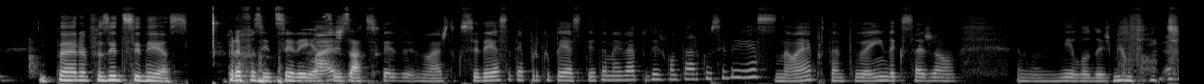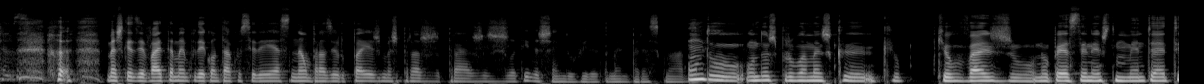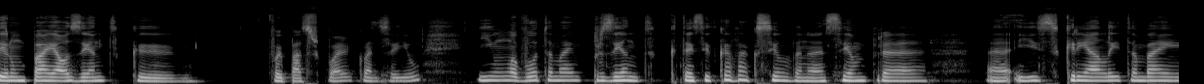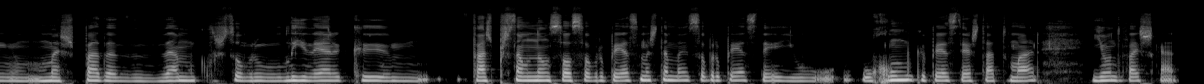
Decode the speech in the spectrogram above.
Para fazer de CDS. Para fazer de CDS, mais exato. Do que, mais do que CDS, até porque o PSD também vai poder contar com o CDS, não é? Portanto, ainda que sejam mil ou dois mil votos. mas quer dizer, vai também poder contar com o CDS, não para as europeias, mas para as, para as legislativas, sem dúvida, também me parece que não há. Um, do, um dos problemas que, que, que eu vejo no PSD neste momento é ter um pai ausente que foi Passos Coelho quando Sim. saiu e um avô também presente que tem sido Cavaco Silva, não é? Sempre a, a, e isso cria ali também uma espada de Damocles sobre o líder que faz pressão não só sobre o PS, mas também sobre o PSD e o, o rumo que o PSD está a tomar e onde vai chegar.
